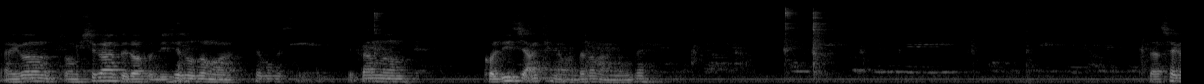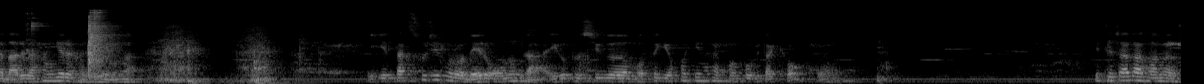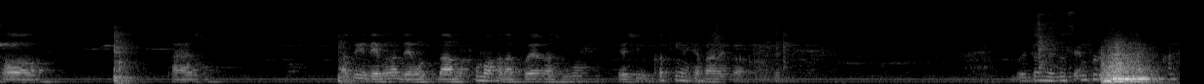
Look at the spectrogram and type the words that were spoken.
자, 이건 좀 시간 들여서 미세 조정을 해보겠습니다. 일단은 걸리지 않게 만들어 놨는데 자체가 나름의 한계를 가지고 있는 것 같아요. 이게 딱 수직으로 내려오는가 이것도 지금 어떻게 확인할 방법이 딱히 없고요. 히트 잘라가면서 봐야죠. 나중에 네모난 네모, 나무 토막 하나 구해가지고 열심히 커팅을 해봐야 할 것 같습니다. 뭐 일단 그래도 샘플을 좀 해볼까?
